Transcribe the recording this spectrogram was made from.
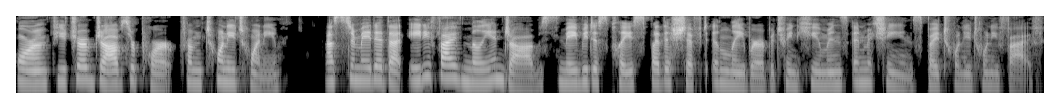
Forum Future of Jobs report from 2020 estimated that 85 million jobs may be displaced by the shift in labor between humans and machines by 2025.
